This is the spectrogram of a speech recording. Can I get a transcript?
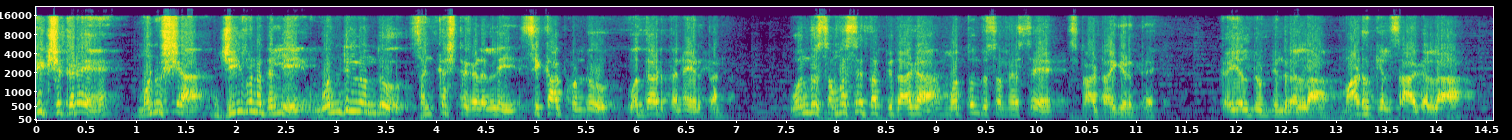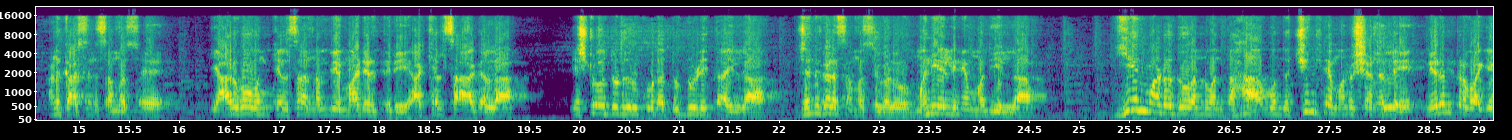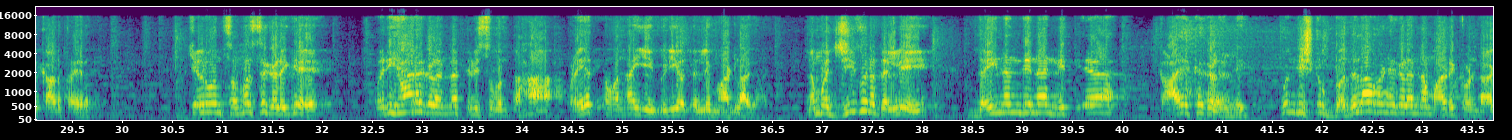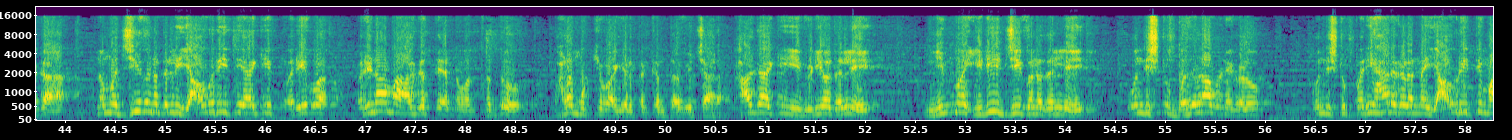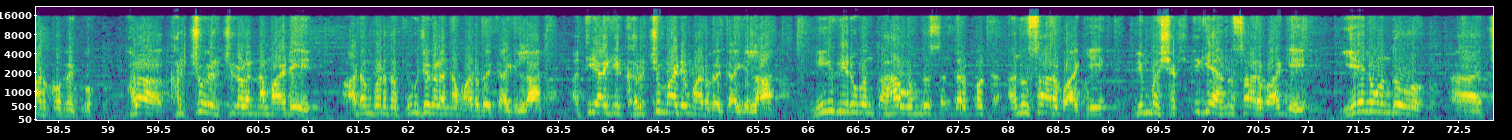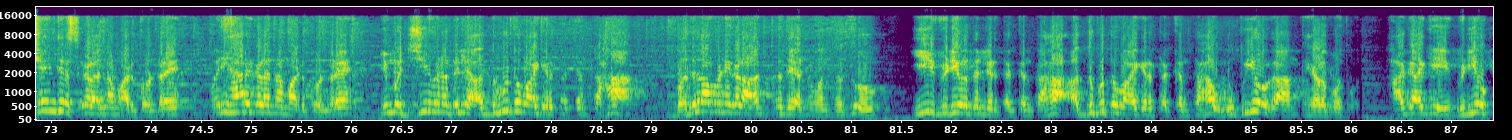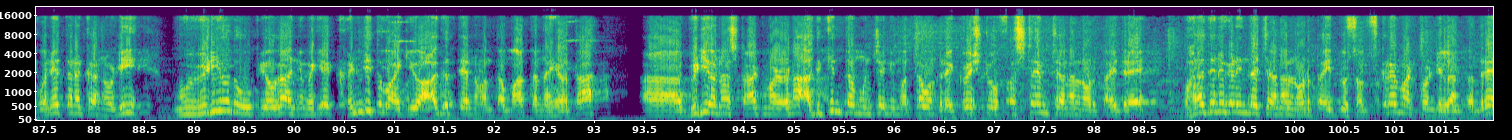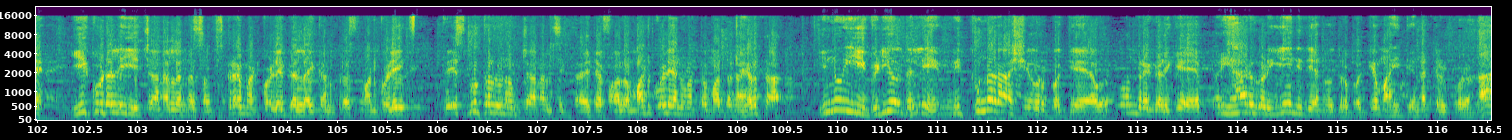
ವೀಕ್ಷಕರೇ, ಮನುಷ್ಯ ಜೀವನದಲ್ಲಿ ಒಂದಿಲ್ಲೊಂದು ಸಂಕಷ್ಟಗಳಲ್ಲಿ ಸಿಕ್ಕಾಕೊಂಡು ಒದ್ದಾಡ್ತಾನೆ ಇರ್ತಾನೆ. ಒಂದು ಸಮಸ್ಯೆ ತಪ್ಪಿದಾಗ ಮತ್ತೊಂದು ಸಮಸ್ಯೆ ಸ್ಟಾರ್ಟ್ ಆಗಿರುತ್ತೆ. ಕೈಯಲ್ಲಿ ದುಡ್ಡು ನಿಂದ್ರಲ್ಲ, ಮಾಡೋ ಕೆಲಸ ಆಗಲ್ಲ, ಹಣಕಾಸಿನ ಸಮಸ್ಯೆ. ಯಾರಿಗೋ ಒಂದ್ ಕೆಲಸ ನಂಬಿ ಮಾಡಿರ್ತೀರಿ, ಆ ಕೆಲಸ ಆಗಲ್ಲ. ಎಷ್ಟೋ ದುಡಿದ್ರು ಕೂಡ ದುಡ್ಡು ಉಳಿತಾ ಇಲ್ಲ. ಜನಗಳ ಸಮಸ್ಯೆಗಳು, ಮನೆಯಲ್ಲಿ ನೆಮ್ಮದಿ ಇಲ್ಲ. ಏನ್ ಮಾಡೋದು ಅನ್ನುವಂತಹ ಒಂದು ಚಿಂತೆ ಮನುಷ್ಯನಲ್ಲಿ ನಿರಂತರವಾಗಿ ಕಾಡ್ತಾ ಇರುತ್ತೆ. ಕೆಲವೊಂದು ಸಮಸ್ಯೆಗಳಿಗೆ ಪರಿಹಾರಗಳನ್ನ ತಿಳಿಸುವಂತಹ ಪ್ರಯತ್ನವನ್ನ ಈ ವಿಡಿಯೋದಲ್ಲಿ ಮಾಡಲಾಗ. ನಮ್ಮ ಜೀವನದಲ್ಲಿ ದೈನಂದಿನ ನಿತ್ಯ ಕಾಯಕಗಳಲ್ಲಿ ಒಂದಿಷ್ಟು ಬದಲಾವಣೆಗಳನ್ನ ಮಾಡಿಕೊಂಡಾಗ ನಮ್ಮ ಜೀವನದಲ್ಲಿ ಯಾವ ರೀತಿಯಾಗಿ ಪರಿವ, ಪರಿಣಾಮ ಆಗುತ್ತೆ ಅನ್ನುವಂಥದ್ದು ಬಹಳ ಮುಖ್ಯವಾಗಿರತಕ್ಕಂತ ವಿಚಾರ. ಹಾಗಾಗಿ ಈ ವಿಡಿಯೋದಲ್ಲಿ ನಿಮ್ಮ ಇಡೀ ಜೀವನದಲ್ಲಿ ಒಂದಿಷ್ಟು ಬದಲಾವಣೆಗಳು, ಒಂದಿಷ್ಟು ಪರಿಹಾರಗಳನ್ನ ಯಾವ ರೀತಿ ಮಾಡ್ಕೋಬೇಕು ಬಹಳ ಖರ್ಚು ವೆಚ್ಚಗಳನ್ನ ಮಾಡಿ, ಆಡಂಬರದ ಪೂಜೆಗಳನ್ನ ಮಾಡಬೇಕಾಗಿಲ್ಲ, ಅತಿಯಾಗಿ ಖರ್ಚು ಮಾಡಿ ಮಾಡಬೇಕಾಗಿಲ್ಲ. ನೀವಿರುವಂತಹ ಒಂದು ಸಂದರ್ಭಕ್ಕೆ ಅನುಸಾರವಾಗಿ, ನಿಮ್ಮ ಶಕ್ತಿಗೆ ಅನುಸಾರವಾಗಿ ಏನು ಒಂದು ಚೇಂಜಸ್ ಗಳನ್ನ ಮಾಡಿಕೊಂಡ್ರೆ, ಪರಿಹಾರಗಳನ್ನ ಮಾಡಿಕೊಂಡ್ರೆ, ನಿಮ್ಮ ಜೀವನದಲ್ಲಿ ಅದ್ಭುತವಾಗಿರ್ತಕ್ಕಂತಹ ಬದಲಾವಣೆಗಳಾಗ್ತದೆ ಅನ್ನುವಂಥದ್ದು ಈ ವಿಡಿಯೋದಲ್ಲಿರ್ತಕ್ಕಂತಹ ಅದ್ಭುತವಾಗಿರತಕ್ಕಂತಹ ಉಪಯೋಗ ಅಂತ ಹೇಳ್ಬೋದು. ಹಾಗಾಗಿ ವಿಡಿಯೋ ಕೊನೆ ತನಕ ನೋಡಿ, ವಿಡಿಯೋದ ಉಪಯೋಗ ನಿಮಗೆ ಖಂಡಿತವಾಗಿಯೂ ಆಗುತ್ತೆ ಅನ್ನುವಂತ ಮಾತನ್ನ ಹೇಳ್ತಾ, ಆ, ವಿಡಿಯೋನ ಸ್ಟಾರ್ಟ್ ಮಾಡೋಣ. ಅದಕ್ಕಿಂತ ಮುಂಚೆ ನಿಮ್ಮ ಹತ್ರ ಒಂದು ರಿಕ್ವೆಸ್ಟ್ ಫಸ್ಟ್ ಟೈಮ್ ಚಾನಲ್ ನೋಡ್ತಾ ಇದ್ರೆ, ಬಹಳ ದಿನಗಳಿಂದ ಚಾನಲ್ ನೋಡ್ತಾ ಇದ್ದು ಸಬ್ಸ್ಕ್ರೈಬ್ ಮಾಡ್ಕೊಂಡಿಲ್ಲ ಅಂತಂದ್ರೆ, ಈ ಕೂಡಲೇ ಈ ಚಾನಲ್ ಅನ್ನ ಸಬ್ಸ್ಕ್ರೈಬ್ ಮಾಡ್ಕೊಳ್ಳಿ ಬೆಲ್ ಐಕಾನ್ ಪ್ರೆಸ್ ಮಾಡ್ಕೊಳ್ಳಿ. ಫೇಸ್ಬುಕ್ ಅಲ್ಲೂ ನಮ್ ಚಾನಲ್ ಸಿಗ್ತಾ ಇದೆ. ಫಾಲೋ ಮಾಡ್ಕೊಳ್ಳಿ ಅನ್ನುವಂತ ಮಾತನ್ನ ಹೇಳ್ತಾ, ಇನ್ನು ಈ ವಿಡಿಯೋದಲ್ಲಿ ಮಿಥುನ ರಾಶಿಯವರ ಬಗ್ಗೆ, ಅವರ ತೊಂದರೆಗಳಿಗೆ ಪರಿಹಾರಗಳು ಏನಿದೆ ಅನ್ನೋದ್ರ ಬಗ್ಗೆ ಮಾಹಿತಿಯನ್ನ ತಿಳ್ಕೊಳ್ಳೋಣ.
